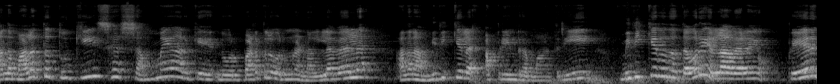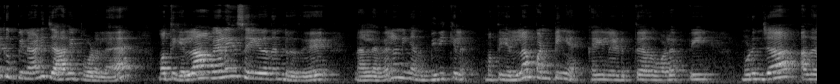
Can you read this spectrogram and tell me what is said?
அந்த மலத்தை தூக்கி ச செம்மையாக இருக்கே. இந்த ஒரு படத்தில் வரும்ல நல்ல வேலை அதை நான் மிதிக்கலை. அப்படின்ற மாதிரி மிதிக்கிறத தவிர எல்லா வேலையும். பேருக்கு பின்னாடி ஜாதி போடலை. மற்ற எல்லா வேலையும் செய்கிறதுன்றது நல்ல வேலை நீங்கள் அதை மிதிக்கலை. மற்ற எல்லாம் பண்ணிட்டீங்க. கையில் எடுத்து அதை உழப்பி முடிஞ்சால் அதை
